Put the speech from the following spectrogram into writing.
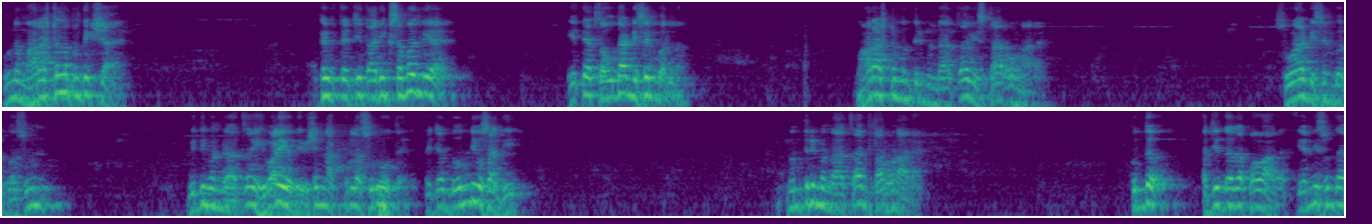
पूर्ण महाराष्ट्राला प्रतीक्षा आहे. अखेर त्याची तारीख समजली आहे. येत्या चौदा डिसेंबरला महाराष्ट्र मंत्रिमंडळाचा विस्तार होणार आहे. सोळा डिसेंबरपासून विधिमंडळाचं हिवाळी अधिवेशन नागपूरला सुरू होत आहे त्याच्या दोन दिवस आधी मंत्रिमंडळाचा विस्तार होणार आहे. खुद्द अजितदादा पवार यांनी सुद्धा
